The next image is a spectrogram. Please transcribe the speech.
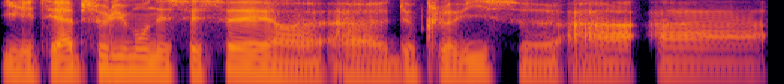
Il était absolument nécessaire euh, euh, de Clovis euh, à,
